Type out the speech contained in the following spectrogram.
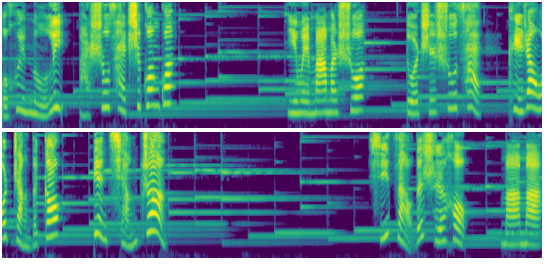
我会努力把蔬菜吃光光，因为妈妈说，多吃蔬菜可以让我长得高，变强壮。洗澡的时候，妈妈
